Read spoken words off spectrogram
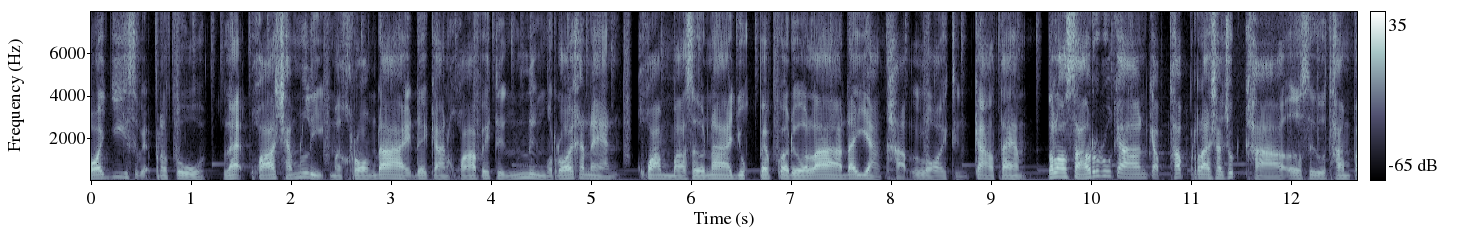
121 ประตู และคว้าแชมป์ลีกมาครองได้ด้วยการคว้าไปถึง 100 คะแนน ความบาร์เซโลนายุคเป๊ปกวาร์ดิโอลาได้อย่างขาดลอยถึง 9 แต้ม ตลอดสามฤดูกาลกับทัพราชาชุดขาวเออร์ซิลทำไป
